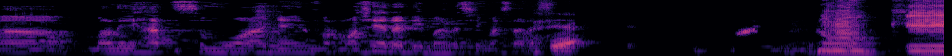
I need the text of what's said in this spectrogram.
uh, melihat semuanya informasi ada di mana sih mas? Arif? Mas ya. Oke,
